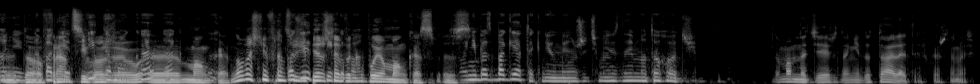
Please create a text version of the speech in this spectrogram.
oni do Francji wożył mąkę, e, tak? mąkę. No właśnie Francuzi pierwsze chyba. wykupują mąkę. Z, z... Oni bez bagietek nie umieją żyć, moim zdaniem o to chodzi. No mam nadzieję, że to nie do toalety w każdym razie.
